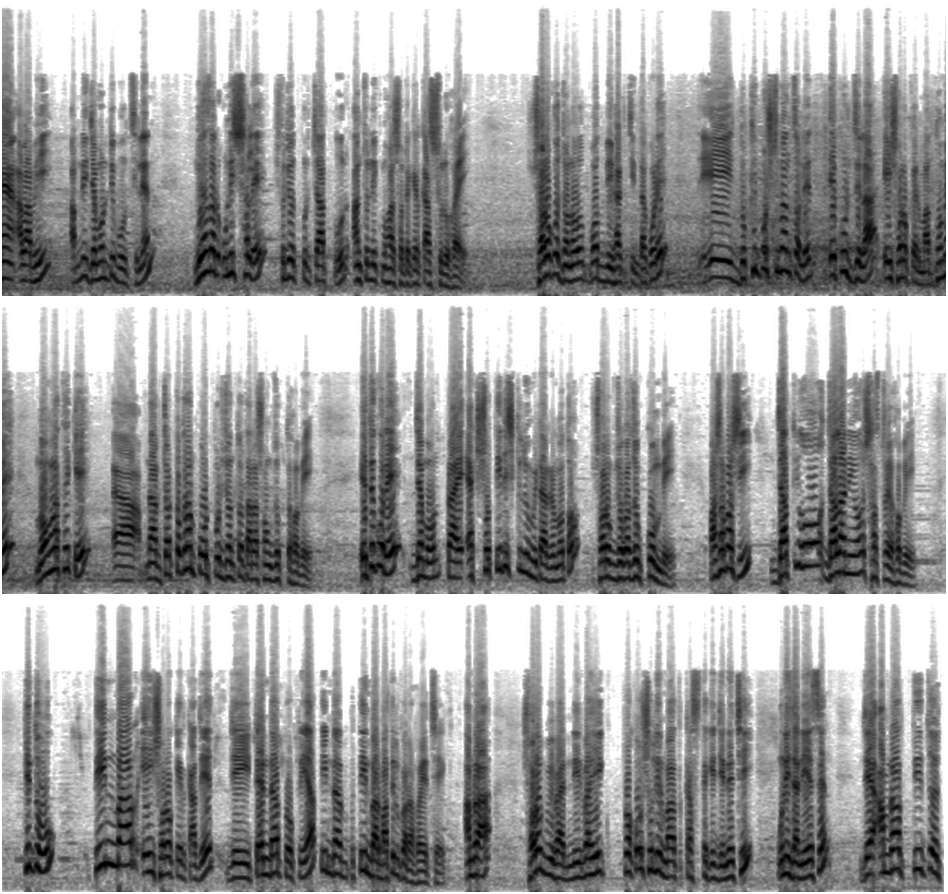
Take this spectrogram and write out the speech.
হ্যাঁ আলাভি, আপনি যেমনটি বলছিলেন দু হাজার উনিশ সালে শরীয়তপুর চাঁদপুর আঞ্চলিক মহাসড়কের কাজ শুরু হয়। সড়ক ও জনপথ বিভাগ চিন্তা করে এই দক্ষিণ পশ্চিমাঞ্চলের একুশ জেলা এই সড়কের মাধ্যমে মংলা থেকে আপনার চট্টগ্রাম পোর্ট পর্যন্ত তারা সংযুক্ত হবে। এতে করে যেমন প্রায় একশো কিলোমিটারের মতো সড়ক যোগাযোগ কমবে। পাশাপাশি জাতীয় জ্বালানিও সাশ্রয় হবে। কিন্তু তিনবার এই সড়কের কাজের যে টেন্ডার প্রক্রিয়া, তিনবার তিনবার বাতিল করা হয়েছে। আমরা সড়ক বিভাগ নির্বাহী প্রকৌশলীর কাছ থেকে জেনেছি। উনি জানিয়েছেন যে আমরা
